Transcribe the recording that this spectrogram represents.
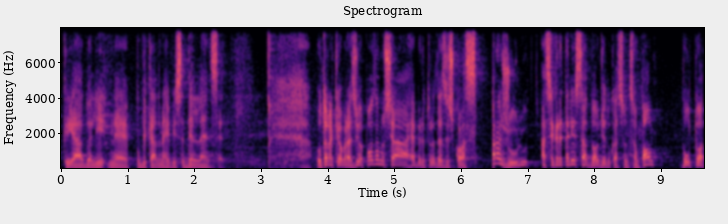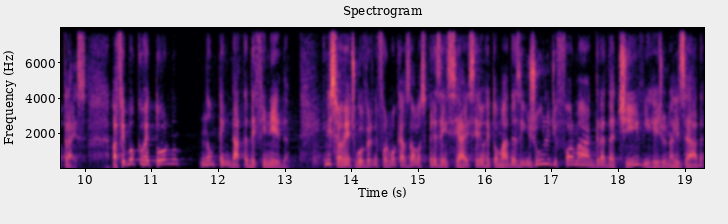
criado ali, né, publicado na revista The Lancet. Voltando aqui ao Brasil, após anunciar a reabertura das escolas para julho, a Secretaria Estadual de Educação de São Paulo voltou atrás. Afirmou que o retorno não tem data definida. Inicialmente, o governo informou que as aulas presenciais seriam retomadas em julho de forma gradativa e regionalizada,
